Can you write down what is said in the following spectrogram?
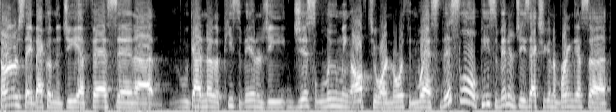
Thursday back on the GFS, and uh, we got another piece of energy just looming off to our north and west. This little piece of energy is actually going to bring us a,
